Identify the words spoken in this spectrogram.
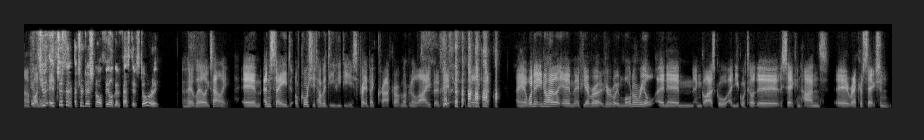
a It's, funny ju- it's just a, a traditional feel good festive story. Well, well, exactly. Um, inside, of course, you'd have a DVD. It's a pretty big cracker. I'm not going to lie, but it'd be, like a, uh, wouldn't you know how like, um, if you ever if you ever go to monorail in um, in Glasgow and you go to like, the the second hand uh, record section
